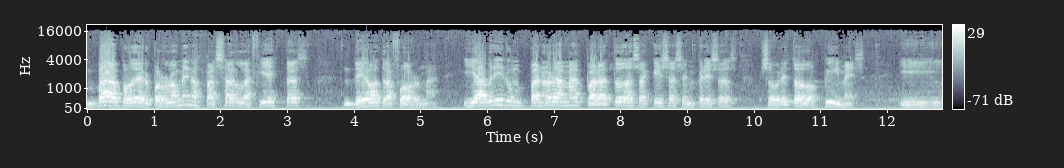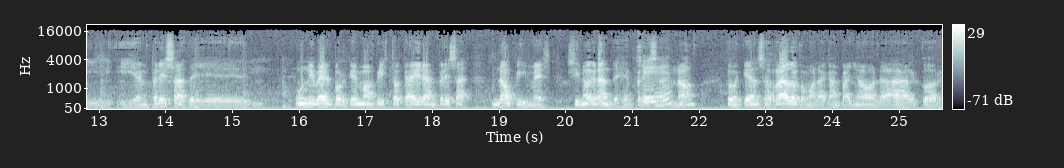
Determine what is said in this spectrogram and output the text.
va a poder por lo menos pasar las fiestas de otra forma y abrir un panorama para todas aquellas empresas, sobre todo pymes y, y empresas de un nivel, porque hemos visto caer a empresas no pymes, sino grandes empresas, Sí. ¿no? Como que han cerrado, como la Campañola, Arcor,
